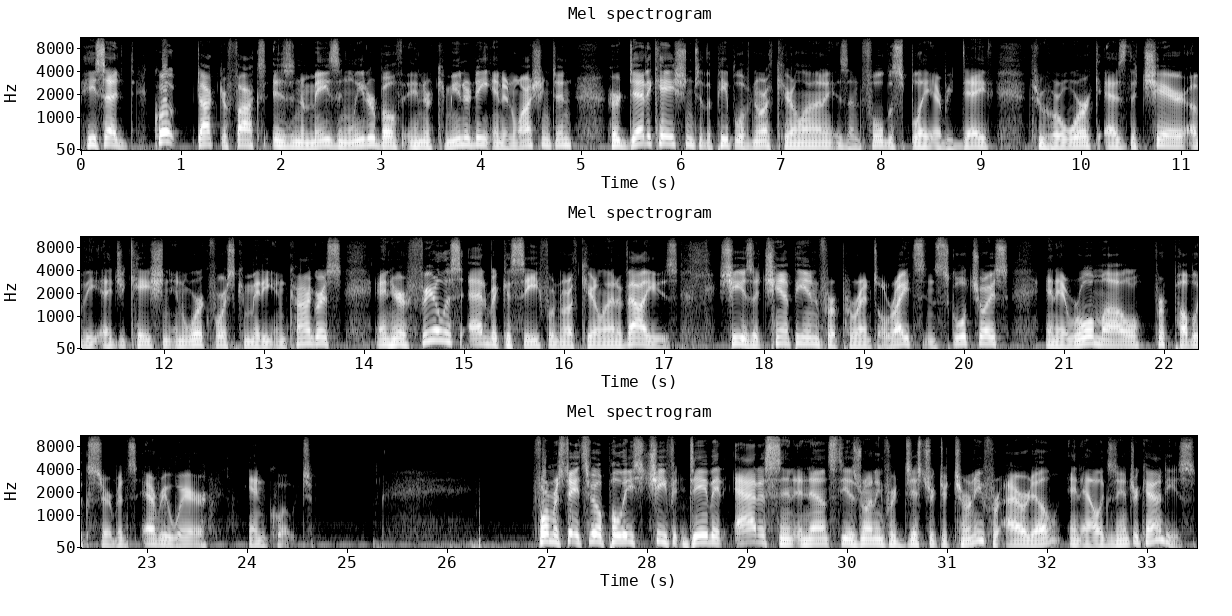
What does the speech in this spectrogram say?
He said, quote, Dr. Foxx is an amazing leader both in her community and in Washington. Her dedication to the people of North Carolina is on full display every day through her work as the chair of the Education and Workforce Committee in Congress and her fearless advocacy for North Carolina values. She is a champion for parental rights and school choice and a role model for public servants everywhere, end quote. Former Statesville Police Chief David Addison announced he is running for district attorney for Iredell and Alexander counties.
